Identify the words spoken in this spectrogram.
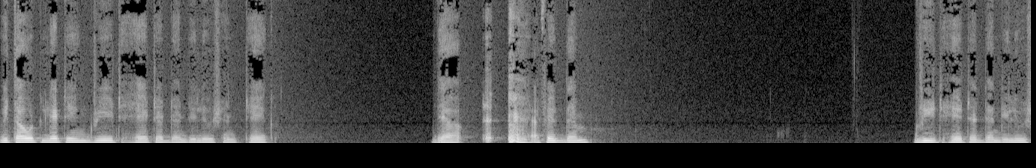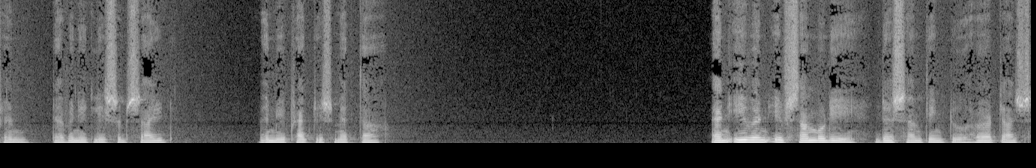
without letting greed, hatred, and delusion take their affect them. Greed, hatred, and delusion definitely subside when we practice metta. And even if somebody does something to hurt us,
